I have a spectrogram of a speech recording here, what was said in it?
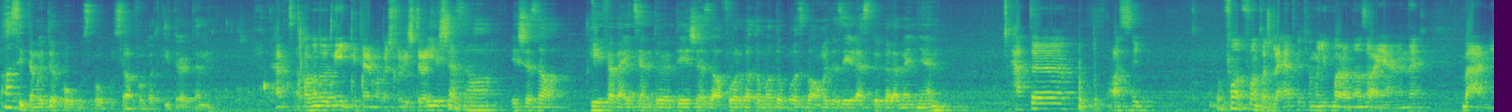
Azt hittem, hogy több hókusz-pókusszal fogod kitölteni. Hát, ha gondolod, 4 méter magasról is tölt. És ez a, és ez a Hefeweizen töltés, ez a forgatom a dobozban, hogy az élesztő bele menjen. Hát az, hogy fon- fontos lehet, hogyha mondjuk maradna az alján ennek bármi.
